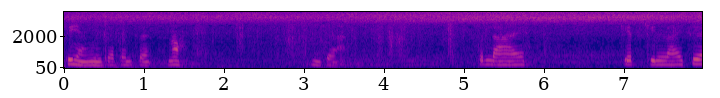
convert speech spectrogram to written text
คืออย่างนี้จะเป็นเพื่อนเนาะนี่จ้ะเพิ่นลายเก็บกินหลายเทื่อ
